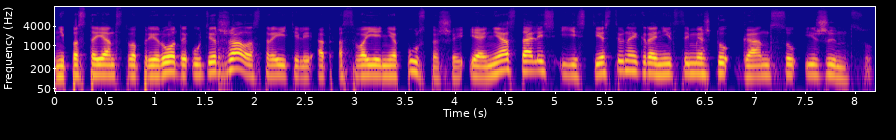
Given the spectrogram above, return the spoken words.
Непостоянство природы удержало строителей от освоения пустоши, и они остались естественной границей между Гансу и Жинцу.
